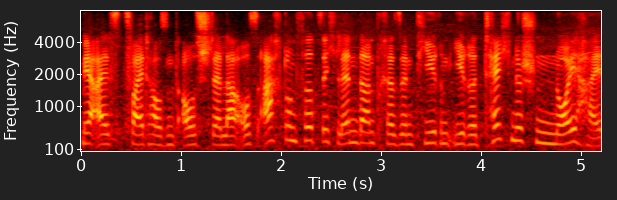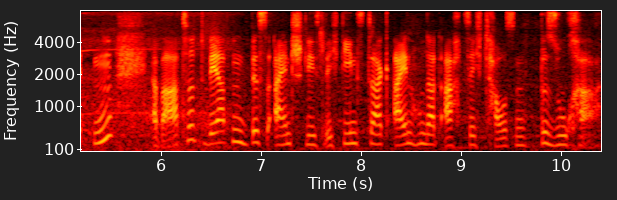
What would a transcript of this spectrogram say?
Mehr als 2000 Aussteller aus 48 Ländern präsentieren ihre technischen Neuheiten. Erwartet werden bis einschließlich Dienstag 180.000 Besucher.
